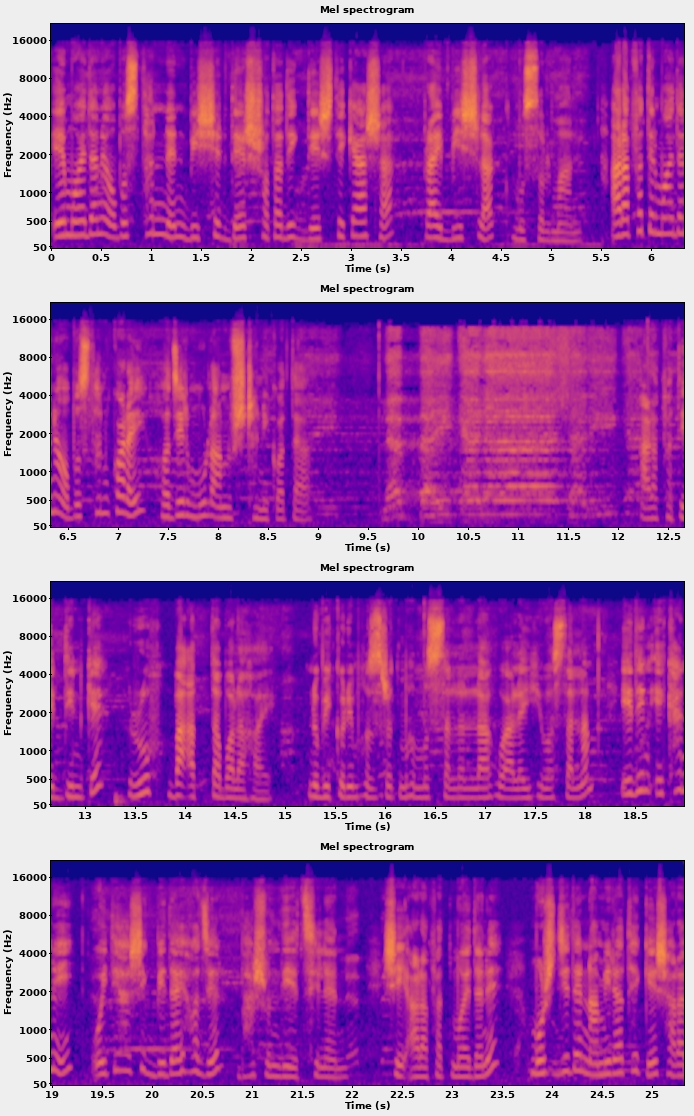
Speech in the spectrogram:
এ ময়দানে অবস্থান নেন বিশ্বের দেড় শতাধিক দেশ থেকে আসা প্রায় বিশ লাখ মুসলমান। আরাফাতের ময়দানে অবস্থান করাই হজের মূল আনুষ্ঠানিকতা। আরাফাতের দিনকে রুহ বা আত্মা বলা হয়। নবী করিম হজরত মোহাম্মদ সাল্লাল্লাহু আলাইহি ওয়াসাল্লাম এদিন এখানেই ঐতিহাসিক বিদায় হজের ভাষণ দিয়েছিলেন। সেই আরাফাত ময়দানে মসজিদে নামিরা থেকে সারা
